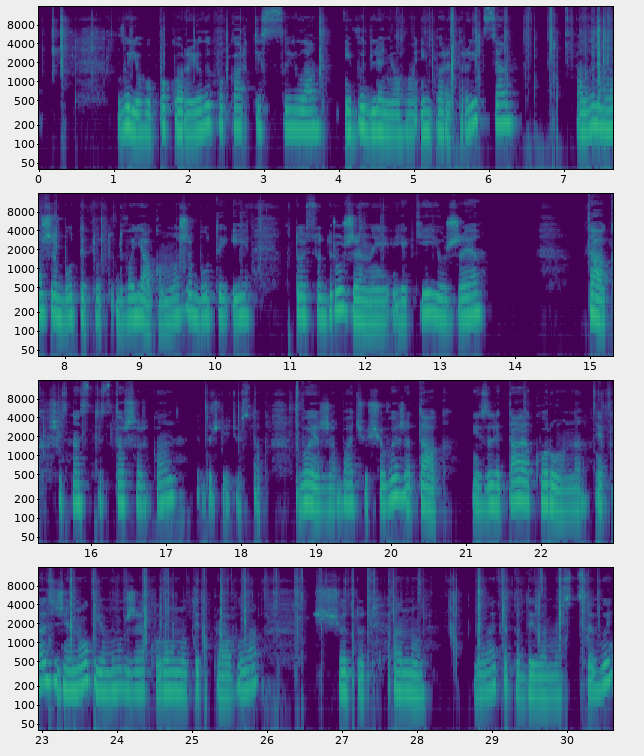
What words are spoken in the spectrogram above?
Ви його покорили по карті сила, і ви для нього імператриця. Але може бути тут двояко, може бути і хтось одружений, який уже. Так, 16 старший аркан. Підождіть, ось так. Вежа. Бачу, що вежа так. І злітає корона. Якась жінок йому вже корону підправила. Що тут? Ану, давайте подивимось. Це ви?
